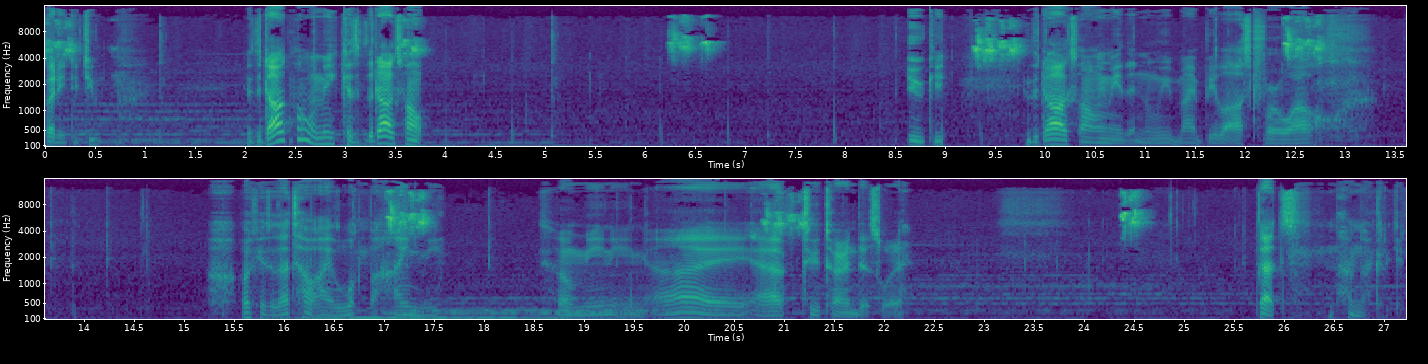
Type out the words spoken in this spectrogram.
Buddy, did you... Is the dog following me? Because if the dog's following... If the dog's following me, then we might be lost for a while. Okay, so that's how I look behind me. So meaning I have to turn this way. That's I'm not gonna get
